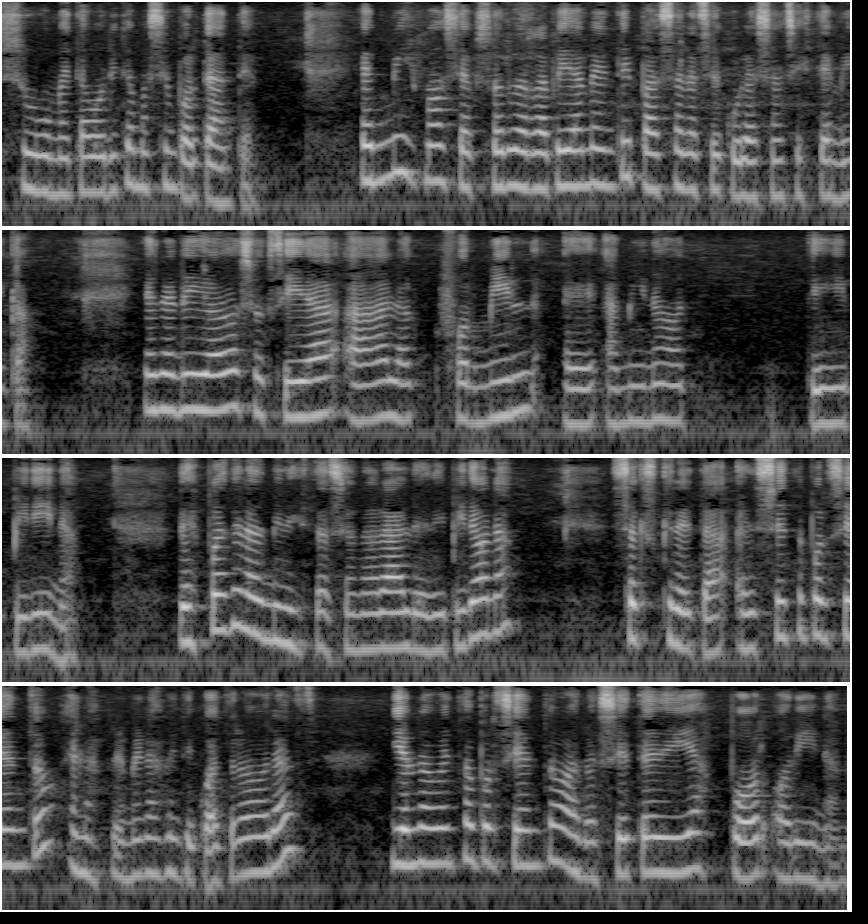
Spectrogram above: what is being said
su metabolito más importante. El mismo se absorbe rápidamente y pasa a la circulación sistémica. En el hígado se oxida a la formil eh. Después de la administración oral de dipirona, se excreta el 7% en las primeras 24 horas y el 90% a los 7 días por orina.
